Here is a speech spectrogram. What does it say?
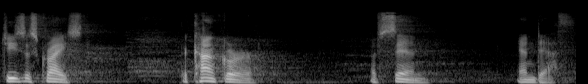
Jesus Christ, the conqueror of sin and death.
